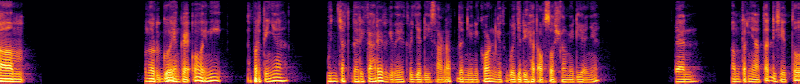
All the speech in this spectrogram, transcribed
um, menurut gue yang kayak oh ini sepertinya puncak dari karir gitu ya kerja di startup dan unicorn gitu. Gue jadi head of social medianya dan um, ternyata di situ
